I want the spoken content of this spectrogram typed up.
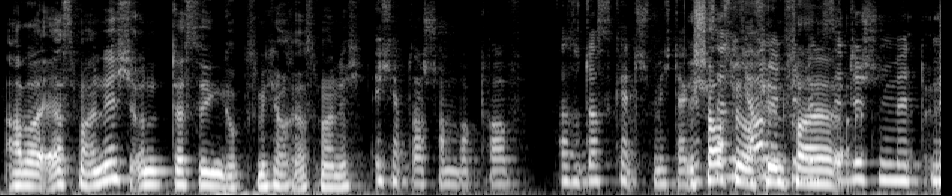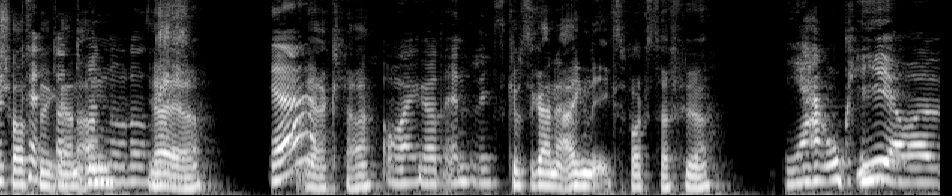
Aber erstmal nicht und deswegen juckt es mich auch erstmal nicht. Ich habe da schon Bock drauf. Also das catcht mich. Da ich schaue mir auf jeden Fall Edition mit, mit Pet mir gern an. oder so. Ja, ja. Ja? Ja, klar. Oh mein Gott, endlich. Es gibt sogar eine eigene Xbox dafür. Ja, okay, aber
